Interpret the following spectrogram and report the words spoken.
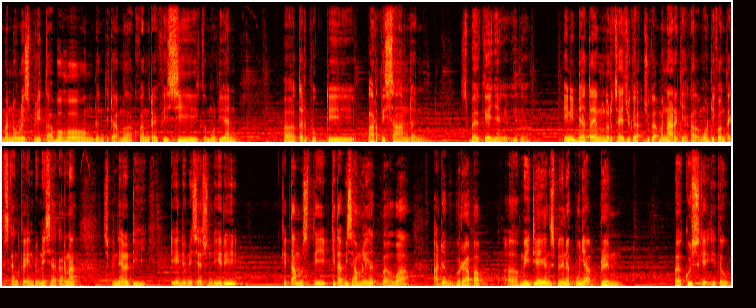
menulis berita bohong dan tidak melakukan revisi, kemudian uh, terbukti partisan dan sebagainya kayak gitu. Ini data yang menurut saya juga juga menarik ya kalau mau dikontekskan ke Indonesia. Karena sebenarnya di di Indonesia sendiri kita mesti kita bisa melihat bahwa ada beberapa uh, media yang sebenarnya punya brand bagus kayak gitu,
